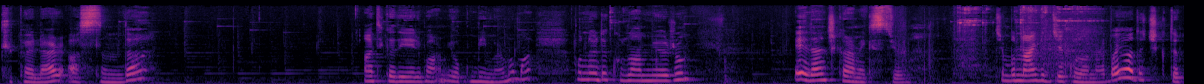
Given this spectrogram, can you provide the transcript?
küpeler aslında. Antika değeri var mı yok mu bilmiyorum ama bunları da kullanmıyorum. Elden çıkarmak istiyorum. Şimdi bunlar gidecek olanlar. Bayağı da çıktı.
